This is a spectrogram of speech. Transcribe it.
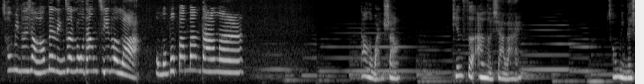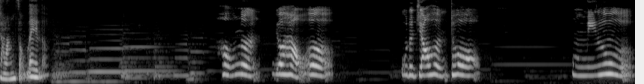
聪明的小狼被淋成落汤鸡了啦，我们不帮帮他吗？”到了晚上，天色暗了下来。聪明的小狼走累了，好冷又好饿，我的脚很痛，我迷路了。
